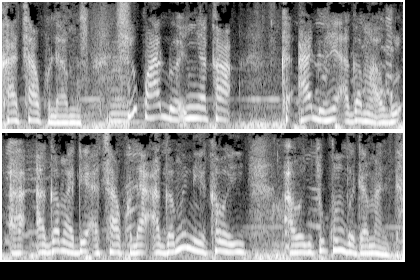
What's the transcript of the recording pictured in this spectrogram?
ka takula musu. Shi ku hallo in ya ka hallo sai a gama a gama dai a takula a gami ne kawai a wanki kumbu da manta.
